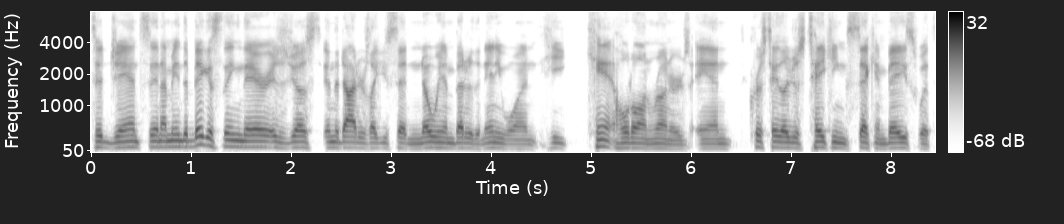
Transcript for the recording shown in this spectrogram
to Jansen, I mean, the biggest thing there is just in the Dodgers, like you said, know him better than anyone. He can't hold on runners. And Chris Taylor just taking second base with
